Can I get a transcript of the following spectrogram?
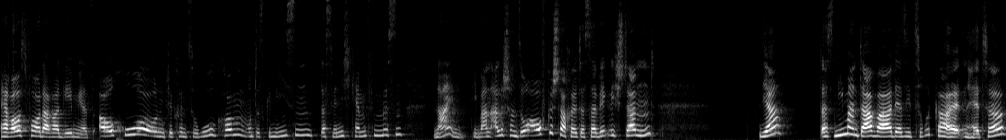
Herausforderer geben jetzt auch Ruhe und wir können zur Ruhe kommen und das genießen, dass wir nicht kämpfen müssen. Nein, die waren alle schon so aufgestachelt, dass da wirklich stand, ja, dass niemand da war, der sie zurückgehalten hätte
